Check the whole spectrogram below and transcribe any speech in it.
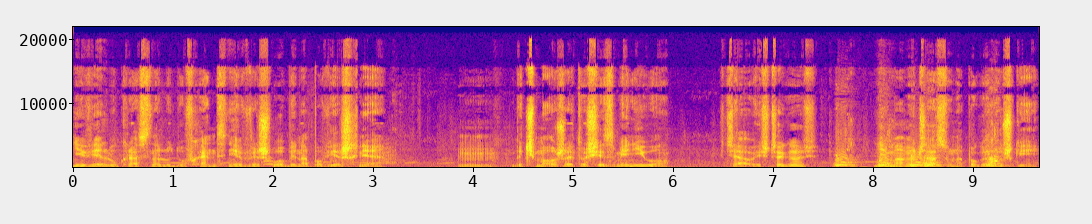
Niewielu krasnoludów chętnie wyszłoby na powierzchnię. Hmm, być może to się zmieniło. Chciałeś czegoś? Nie mamy czasu na pogaduszki.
